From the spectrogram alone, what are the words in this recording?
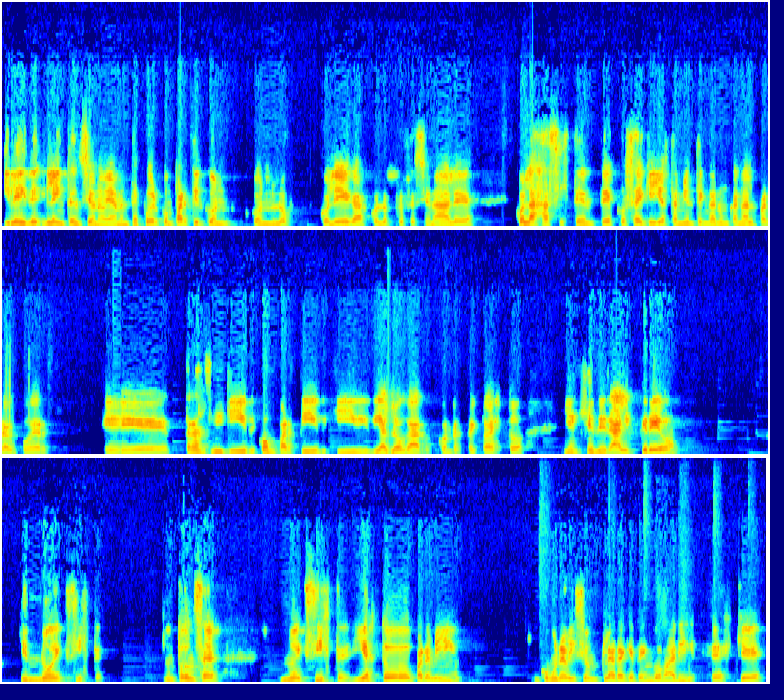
y la, la, intención obviamente es poder compartir con, con los colegas, con los profesionales, con las asistentes, cosa de que ellos también tengan un canal para poder eh, transmitir, compartir y dialogar con respecto a esto. Y en general creo que no existe. Entonces, no existe. Y esto para mí, como una visión clara que tengo, Mari, es que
